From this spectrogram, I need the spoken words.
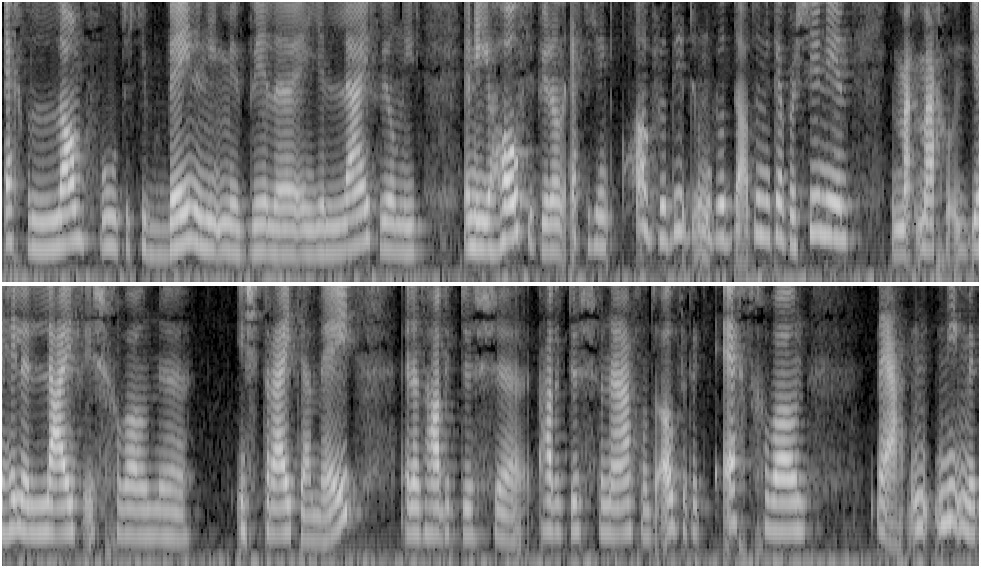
echt lam voelt. Dat je benen niet meer willen en je lijf wil niet. En in je hoofd heb je dan echt dat je denkt: Oh, ik wil dit doen, ik wil dat doen, ik heb er zin in. Maar, maar je hele lijf is gewoon uh, in strijd daarmee. En dat had ik, dus, uh, had ik dus vanavond ook. Dat ik echt gewoon nou ja, niet meer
